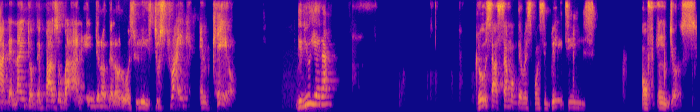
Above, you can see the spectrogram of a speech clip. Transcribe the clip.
At the night of the Passover, an angel of the Lord was released to strike and kill. Did you hear that? Those are some of the responsibilities of angels.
